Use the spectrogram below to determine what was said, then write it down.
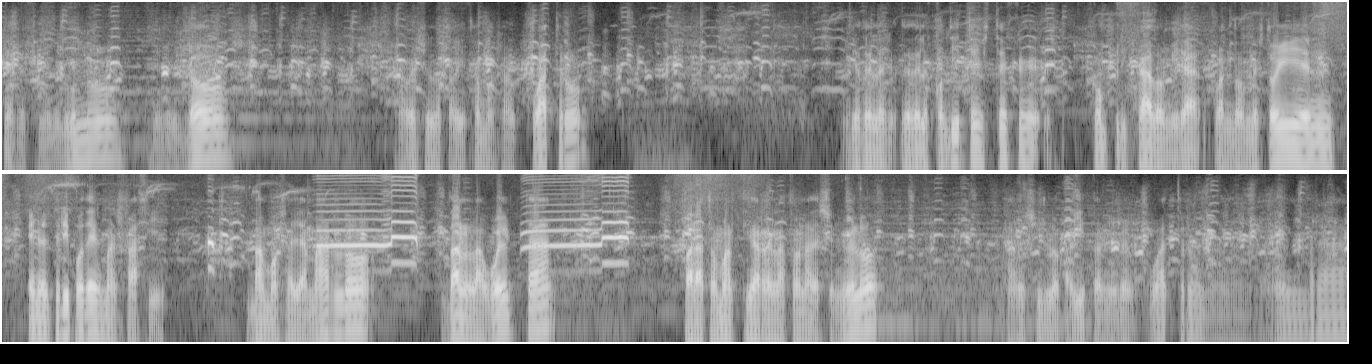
Ya es nivel 1, nivel 2. A ver si localizamos al 4. Desde el, desde el escondite este es que es complicado mirar. Cuando me estoy en, en el trípode es más fácil. Vamos a llamarlo. Dar la vuelta para tomar tierra en la zona de señuelo a ver si localizo el nivel 4. Una hembra.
